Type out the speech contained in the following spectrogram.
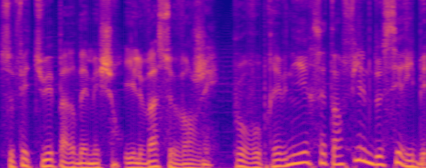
se fait tuer par des méchants. Il va se venger. Pour vous prévenir, c'est un film de série B,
